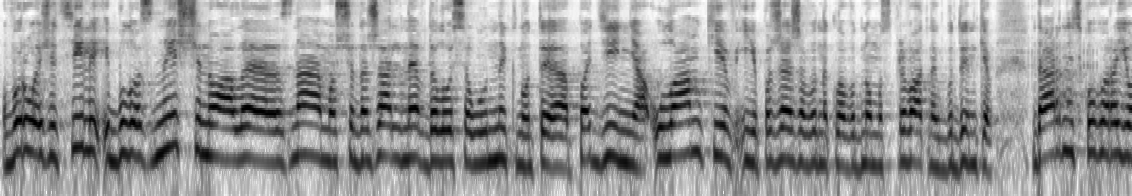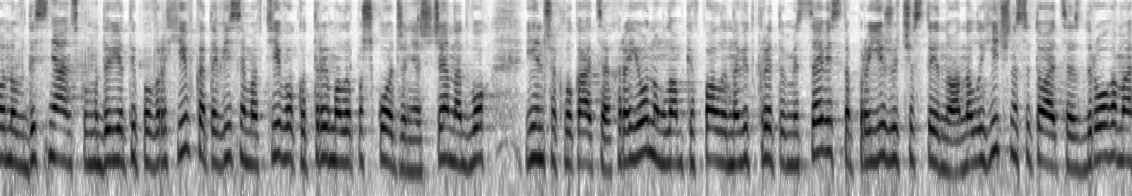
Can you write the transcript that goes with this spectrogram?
ворожі цілі і було знищено. Але знаємо, що на жаль не вдалося уникнути падіння уламків і пожежа виникла в одному з приватних будинків Дарницького району в Деснянському дев'ятиповерхівка та вісім автівок отримали пошкодження. Ще на двох інших локаціях району уламки впали на відкриту місцевість та проїжджу частину. Аналогічна ситуація з дорогами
